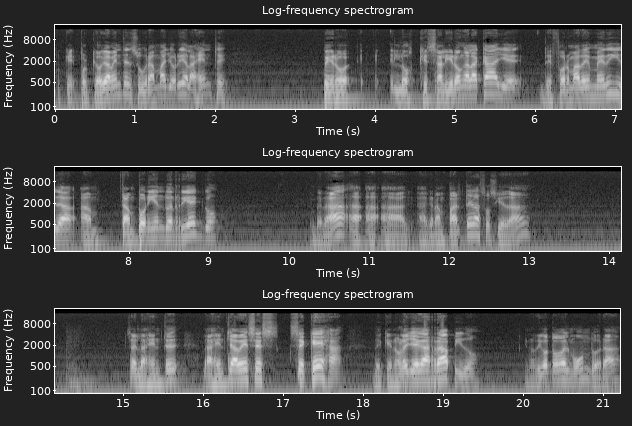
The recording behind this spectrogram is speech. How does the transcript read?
porque, porque obviamente en su gran mayoría la gente, pero eh, los que salieron a la calle de forma desmedida están poniendo en riesgo, ¿verdad? A, a, a, gran parte de la sociedad. O sea, la gente, la gente a veces se queja de que no le llega rápido, y no digo todo el mundo, ¿verdad?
